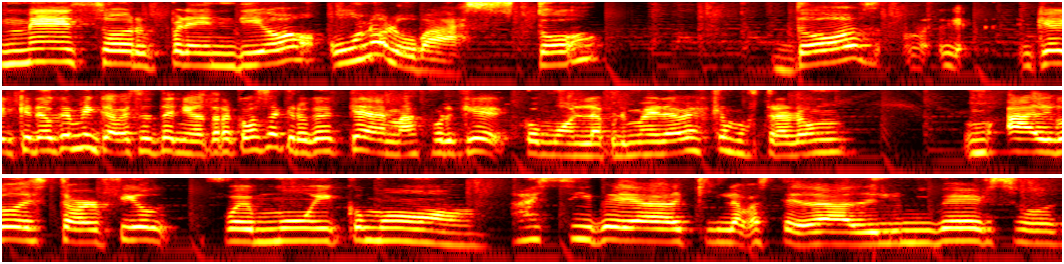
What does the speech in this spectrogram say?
me sorprendió, uno, lo basto. Dos, que creo que mi cabeza tenía otra cosa, creo que, que además porque como la primera vez que mostraron algo de Starfield fue muy como, ay sí, vea aquí la vastedad del universo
